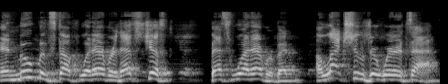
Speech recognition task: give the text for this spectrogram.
And movement stuff, whatever, that's just, that's whatever. But elections are where it's at.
